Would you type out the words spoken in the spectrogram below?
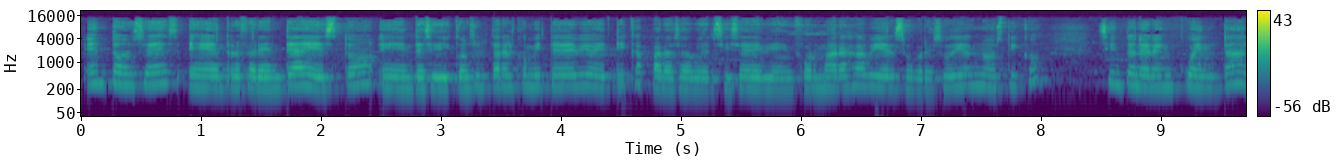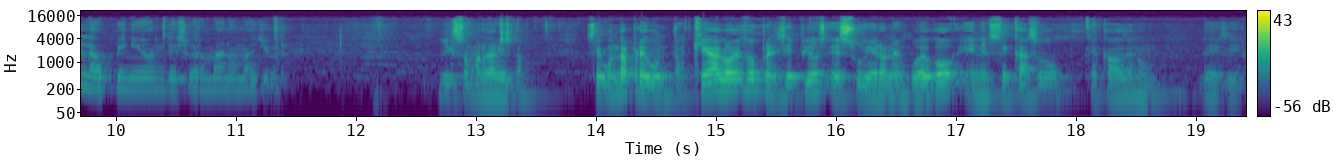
Entonces, en referente a esto, decidí consultar al comité de bioética para saber si se debía informar a Javier sobre su diagnóstico sin tener en cuenta la opinión de su hermano mayor. Listo, Margarita. Segunda pregunta, ¿qué valores o principios estuvieron en juego en este caso que acabas de, decir?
